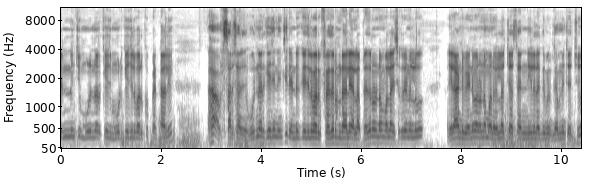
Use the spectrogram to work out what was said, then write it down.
రెండు నుంచి మూడున్నర కేజీ మూడు కేజీల వరకు పెట్టాలి. సారీ సారీ ఒకటిన్నర కేజీ నుంచి రెండు కేజీల వరకు ప్రెజర్ ఉండాలి. అలా ప్రెజర్ ఉండడం వల్ల ఇసుక రేణులు ఇలాంటివి ఎండమని ఉన్నా మనం వెళ్ళొచ్చేస్తాయని నీళ్ళ దగ్గర మీరు గమనించవచ్చు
